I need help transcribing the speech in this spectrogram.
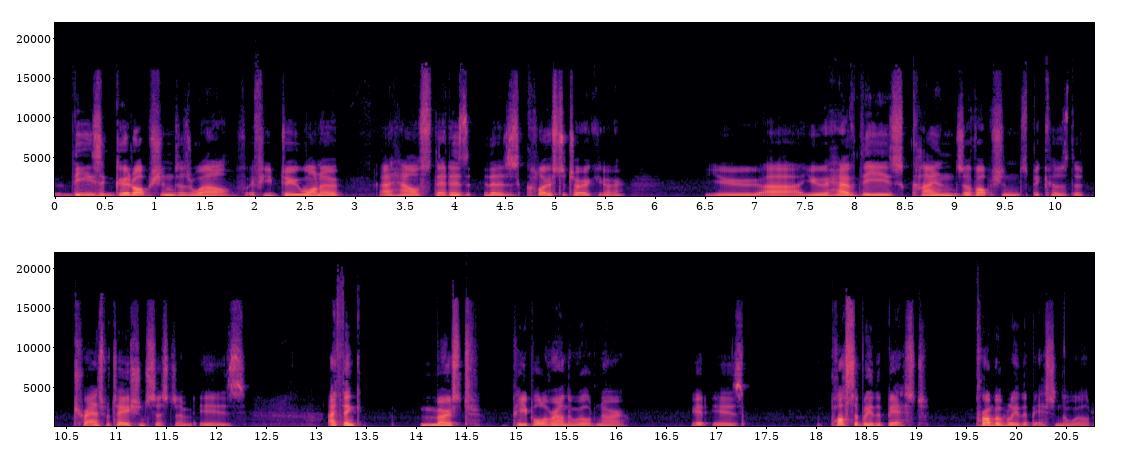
these are good options as well. If you do want a, a house that is that is close to Tokyo, you uh, you have these kinds of options because the transportation system is, I think, most people around the world know, it is possibly the best, probably Mhm. the best in the world.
